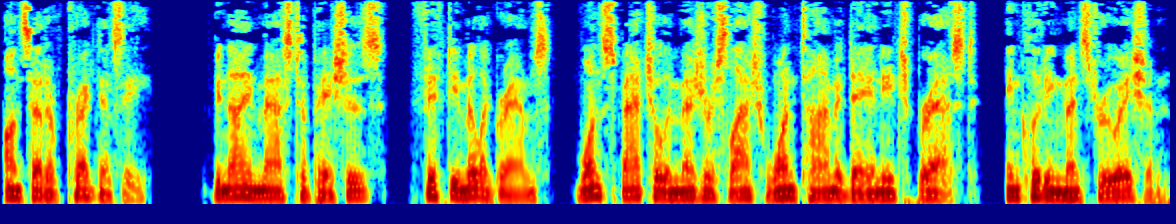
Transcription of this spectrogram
onset of pregnancy. Benign mastopatias, 50 mg, 1 spatula measure slash 1 time a day in each breast, including menstruation.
